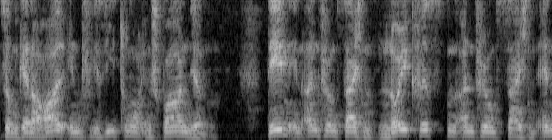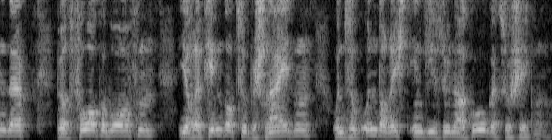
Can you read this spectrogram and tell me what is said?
zum Generalinquisitor in Spanien. Den in Anführungszeichen Neuchristen Anführungszeichen Ende wird vorgeworfen, ihre Kinder zu beschneiden und zum Unterricht in die Synagoge zu schicken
